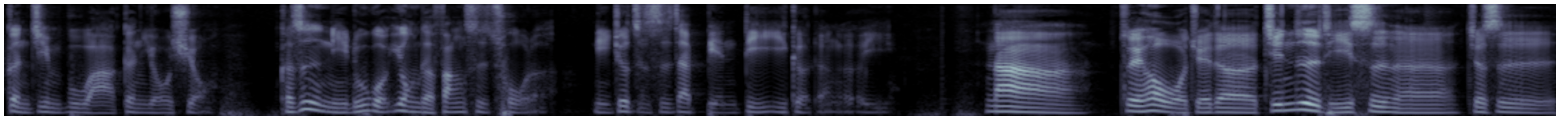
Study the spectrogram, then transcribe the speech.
更进步啊，更优秀。可是你如果用的方式错了，你就只是在贬低一个人而已。那最后，我觉得今日提示呢，就是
